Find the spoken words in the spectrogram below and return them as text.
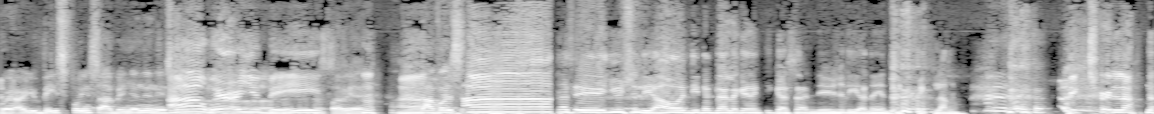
where are you based po yung sabi niya nun eh. So, Ah, where are you based? Opo, yan. Ah. Tapos, Ah, kasi usually ako hindi naglalagay ng tigasan. Usually ano yan, pick lang. Picture lang na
